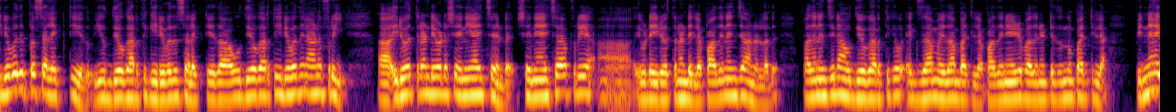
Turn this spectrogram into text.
ഇരുപത് ഇപ്പോൾ സെലക്ട് ചെയ്തു. ഈ ഉദ്യോഗാർത്ഥിക്ക് ഇരുപത് സെലക്ട് ചെയ്തു. ആ ഉദ്യോഗാർത്ഥി ഇരുപതിനാണ് ഫ്രീ ഇരുപത്തിരണ്ട് ഇവിടെ ശനിയാഴ്ച ഉണ്ട്. ശനിയാഴ്ച ഫ്രീ ഇവിടെ ഇരുപത്തിരണ്ടില്ല പതിനഞ്ചാണുള്ളത് പതിനഞ്ചിന് ആ ഉദ്യോഗാർത്ഥിക്ക് എക്സാം എഴുതാൻ പറ്റില്ല. പതിനേഴ് പതിനെട്ട് ഇതൊന്നും പറ്റില്ല. പിന്നെ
